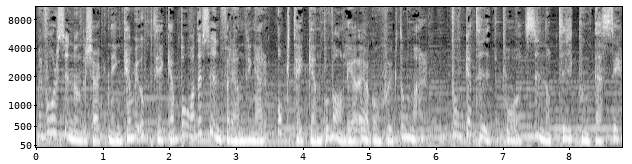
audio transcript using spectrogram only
Med vår synundersökning kan vi upptäcka både synförändringar och tecken på vanliga ögonsjukdomar. Boka tid på synoptik.se.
